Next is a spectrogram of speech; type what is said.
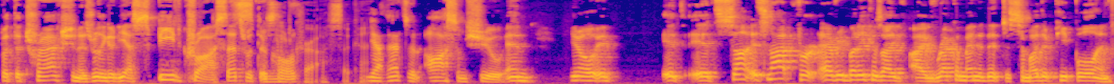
but the traction is really good. Yes, yeah, Speed Cross. That's what they're Speed called. Cross. Okay. Yeah, that's an awesome shoe. And, you know, it, it, it's, uh, it's not for everybody because I, I recommended it to some other people and,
